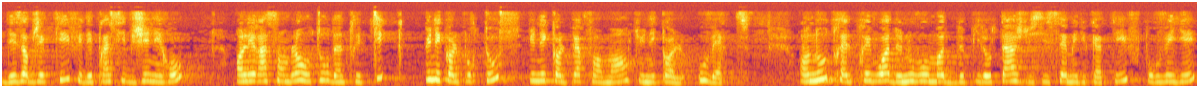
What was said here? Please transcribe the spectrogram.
des objectifs et des principes généraux en les rassemblant autour d'un triptyque, une école pour tous, une école performante, une école ouverte. En outre, elle prévoit de nouveaux modes de pilotage du système éducatif pour veiller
